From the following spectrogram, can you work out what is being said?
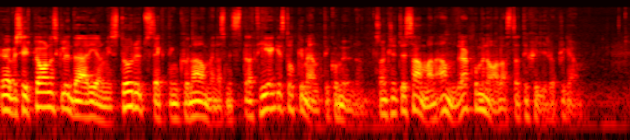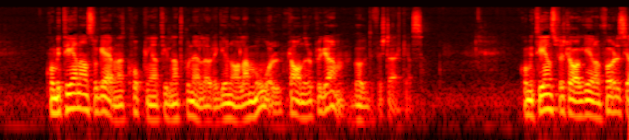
Översiktsplanen skulle därigenom i större utsträckning kunna användas som ett strategiskt dokument i kommunen som knyter samman andra kommunala strategier och program. Kommittén ansåg även att kopplingarna till nationella och regionala mål, planer och program behövde förstärkas. Kommitténs förslag genomfördes i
